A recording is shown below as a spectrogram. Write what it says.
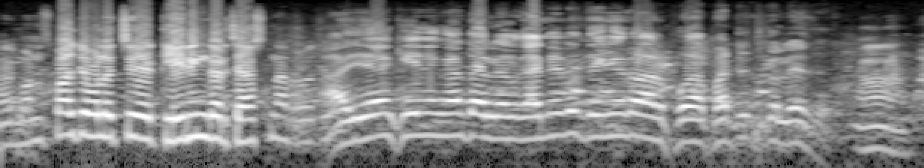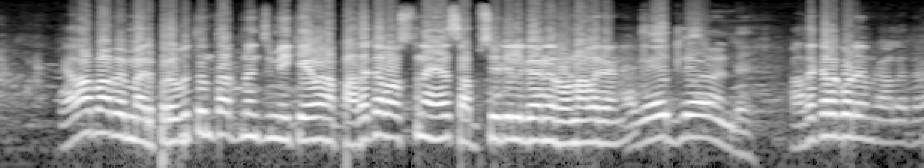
మరి మున్సిపాలిటీ వాళ్ళు వచ్చి క్లీనింగ్ గట్ట చేస్తున్నారు రోజు? అయ్యేం క్లీనింగ్ అంతా అన్నిటి తెంగిరు వాళ్ళు పట్టించుకోలేదు. ఎలా బాబాయ్ మరి ప్రభుత్వం తరపు నుంచి మీకు ఏమైనా పథకాలు వస్తున్నాయా? సబ్సిడీలు కానీ రుణాలు కానీ ఏటి లేవండి. పథకాలు కూడా ఏం రాలేదా?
